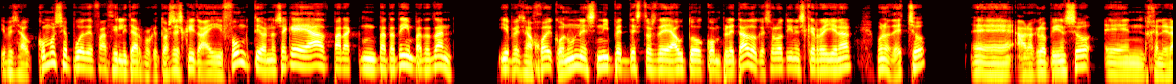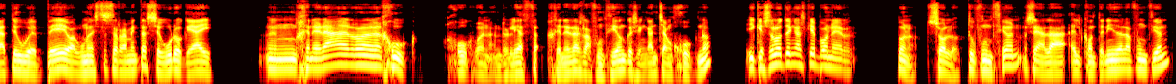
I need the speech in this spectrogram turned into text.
Y he pensado, ¿cómo se puede facilitar? Porque tú has escrito ahí function, no sé qué, add, para, patatín, patatán. Y he pensado, joder, con un snippet de estos de autocompletado que solo tienes que rellenar. Bueno, de hecho, eh, ahora que lo pienso, en Generate VP o alguna de estas herramientas seguro que hay. En generar hook. Hook, bueno, en realidad generas la función que se engancha un hook, ¿no? Y que solo tengas que poner, bueno, solo tu función, o sea, el contenido de la función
